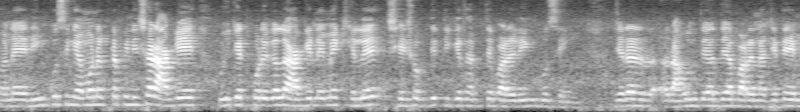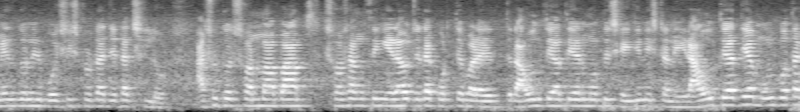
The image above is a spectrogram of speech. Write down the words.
মানে রিঙ্কু সিং এমন একটা ফিনিশার আগে উইকেট পড়ে গেলে, আগে নেমে খেলে শেষ অবধি টিকে থাকতে পারে রিঙ্কু সিং, যেটা রাহুল দেয়া দেওয়া পারে না, যেটা এম এস ধোনির বৈশিষ্ট্যটা যেটা ছিল। আশুতোষ শর্মা বা শশাঙ্ক সিং এরাও যেটা করতে পারে, রাহুল তেয়াতিয়ার মধ্যে সেই জিনিসটা নেই। রাহুল তেয়াতিয়া মূল কথা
